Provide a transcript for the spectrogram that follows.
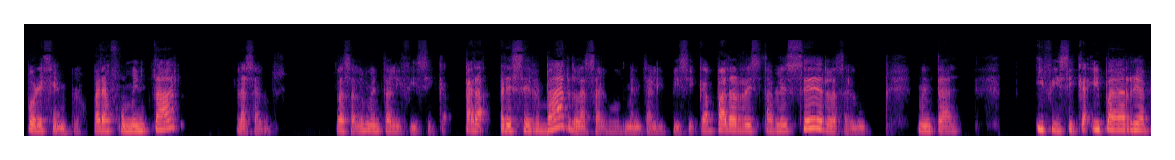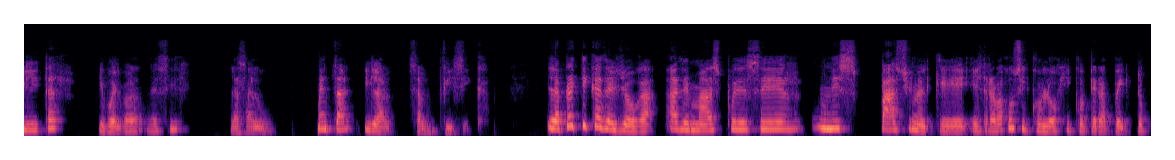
Por ejemplo, para fomentar la salud, la salud mental y física, para preservar la salud mental y física, para restablecer la salud mental y física y para rehabilitar, y vuelvo a decir, la salud mental y la salud física. La práctica del yoga, además, puede ser un espacio en el que el trabajo psicológico terapéutico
